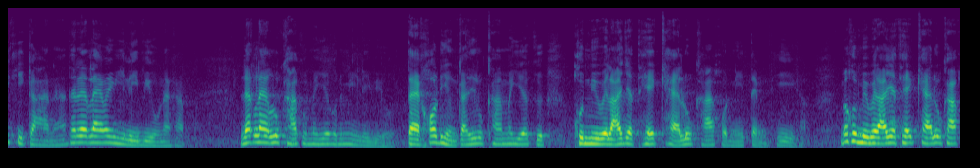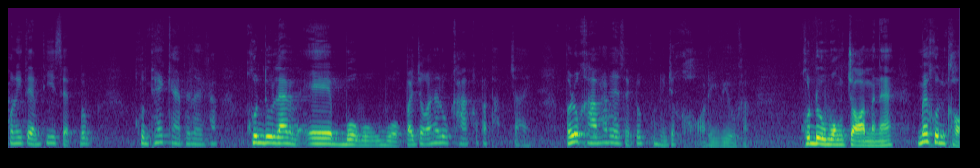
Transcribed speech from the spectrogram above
วิธีการนะถ้าแรกๆไม่มีรีวิวนะครับแรกๆลูกค้าคุณไม่เยอะคุณไม่มีรีวิว แต่ข้อดีของการที่ลูกค้าไม่เยอะคือ คุณมีเวลาจะเทคแคร์ลูกค้าคนนี้เต็มที่ครับเมื่อคุณมีเวลาจะ take care ลูกค้าคนนี้เต็มที่เสร็จปุ๊บคุณ take care ไปเลยครับ คุณดูแลแบบ A บวกบวกบวกไปจนกระทั่งลูกค้าเขาประทับใจพอลูกค้าประทับใจเสร็จปุ๊บคุณถึงจะขอรีวิวครับ คุณดูวงจรมันนะ เมื่อคุณขอ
